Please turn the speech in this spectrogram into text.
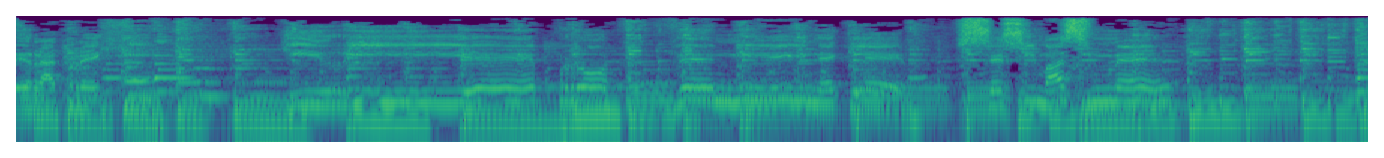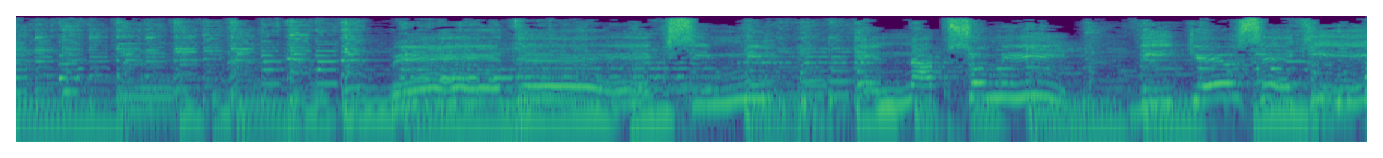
κι ύστερα τρέχει. Κύριε προ δεν είναι κλέ σε σημασμέ. Πέντε έξι μη ένα ψωμί δικαίως έχει.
